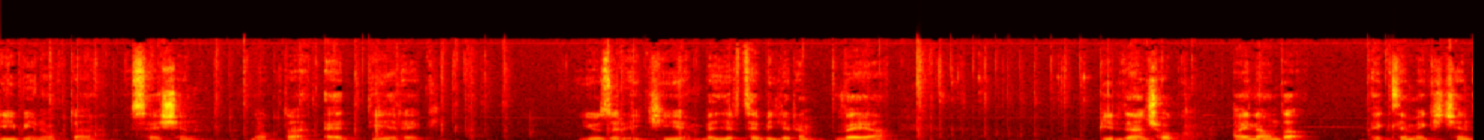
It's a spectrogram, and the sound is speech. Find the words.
db.session.add diyerek user 2'yi belirtebilirim veya birden çok aynı anda eklemek için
